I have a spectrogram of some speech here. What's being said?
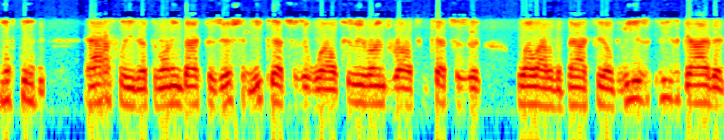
gifted athlete at the running back position. He catches it well too. He runs routes and catches it well out of the backfield. He's he's a guy that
